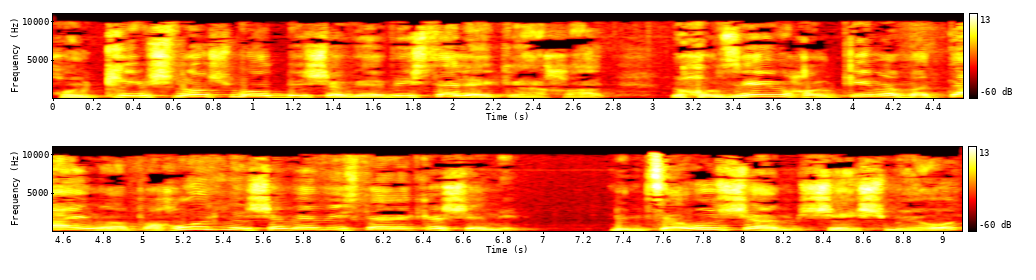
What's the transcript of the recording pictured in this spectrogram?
חולקים 300 בשווה והסתלק האחד, וחוזרים וחולקים ה-200 או הפחות בשווה והסתלק השני. נמצאו שם 600,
